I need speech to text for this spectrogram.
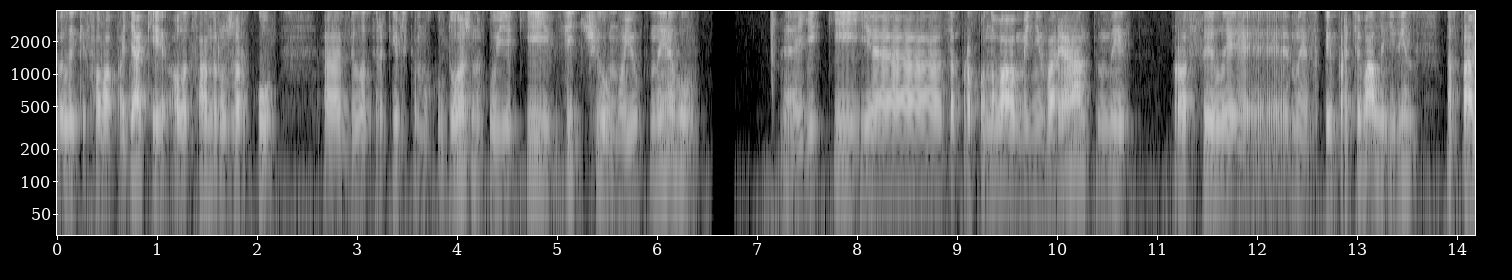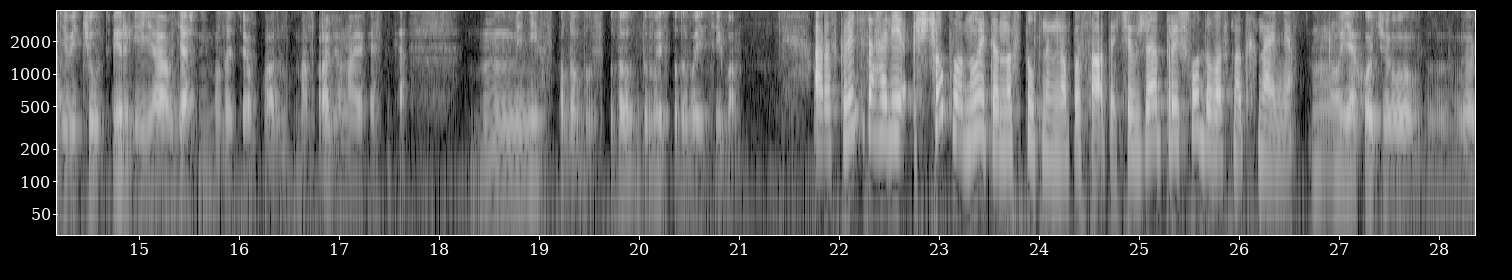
великі слова подяки Олександру Жарку, білоцерківському художнику, який відчув мою книгу, який запропонував мені варіант. Ми просили, ми співпрацювали, і він насправді відчув твір, і я вдячний йому за цю обкладинку. Насправді вона якась така. Мені сподобалась. Сподо- Думаю, сподобається і вам. А розкажіть взагалі, що плануєте наступним написати? Чи вже прийшло до вас натхнення? Ну, я хочу е,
